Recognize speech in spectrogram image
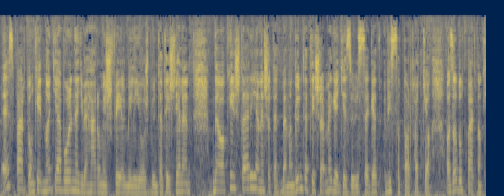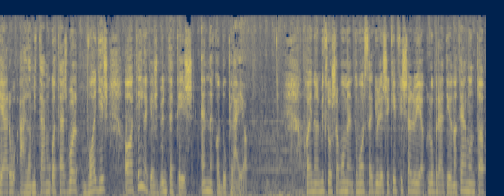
Ez pártonként nagyjából 40 43,5 milliós büntetést jelent, de a kincstár ilyen esetekben a büntetéssel megegyező összeget visszatarthatja az adott pártnak járó állami támogatásból, vagyis a tényleges büntetés ennek a duplája. Hajnal Miklós a Momentum országgyűlési képviselője a Klubrádiónak elmondta,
